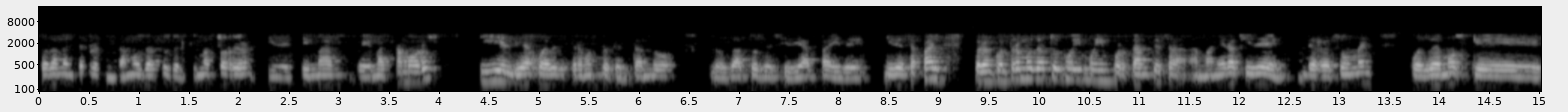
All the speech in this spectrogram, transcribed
solamente presentamos datos del CIMAS Torreón y del CIMAS de Matamoros y el día jueves estaremos presentando los datos de CIDIAPA y de, y de Zapal, pero encontramos datos muy, muy importantes a, manera así de, de resumen pues vemos que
